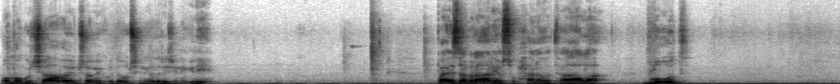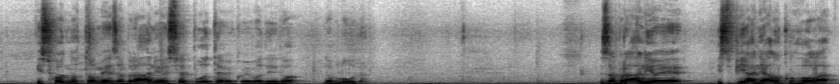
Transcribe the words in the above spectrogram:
omogućavaju čovjeku da učini određeni grije. Pa je zabranio subhanahu wa ta'ala blud, ishodno tome je zabranio i sve puteve koji vode do, do bluda. Zabranio je ispijanje alkohola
